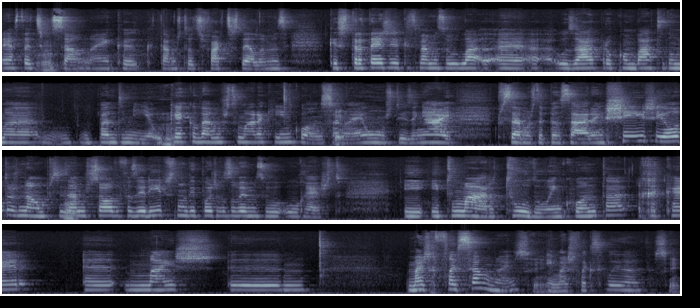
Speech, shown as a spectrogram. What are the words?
esta discussão, não é? Que, que estamos todos fartos dela, mas que estratégia que vamos usar para o combate de uma pandemia? O que é que vamos tomar aqui em conta, Sim. não é? Uns dizem, ai, precisamos de pensar em X e outros não, precisamos hum. só de fazer Y e depois resolvemos o, o resto. E, e, tomar tudo em conta requer uh, mais... Uh, mais reflexão, não é? Sim. E mais flexibilidade. Sim.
